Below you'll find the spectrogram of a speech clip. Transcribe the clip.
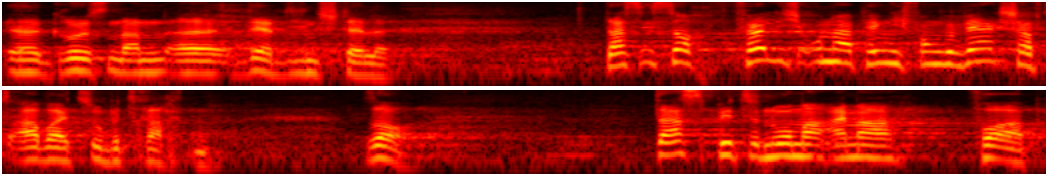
äh, Größen dann, äh, der Dienststelle. Das ist doch völlig unabhängig von Gewerkschaftsarbeit zu betrachten. So, das bitte nur mal einmal vorab.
